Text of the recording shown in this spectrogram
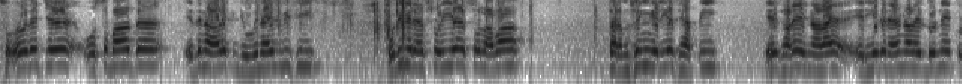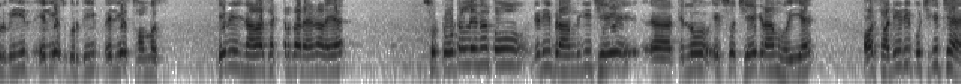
ਸੋ ਉਹਦੇ ਚ ਉਸ ਤੋਂ ਬਾਅਦ ਇਹਦੇ ਨਾਲ ਇੱਕ ਜੁਵੀਨਾਈਲ ਵੀ ਸੀ ਉਹਦੀ ਵੀ ਅਰੈਸਟ ਹੋਈ ਹੈ। ਇਸ ਤੋਂ ਇਲਾਵਾ ਧਰਮ ਸਿੰਘ ਏਲੀਅਸ ਹੈਪੀ ਇਹ ਸਾਰੇ ਅਜਨਾਲਾ ਏਰੀਏ ਦੇ ਰਹਿਣ ਵਾਲੇ ਦੋਨੇ Kulvir alias Gurdeep alias Thomas ਇਹ ਵੀ ਅਜਨਾਲਾ ਸੈਕਟਰ ਦਾ ਰਹਿਣ ਵਾਲੇ ਆ। ਸੋ ਟੋਟਲ ਇਹਨਾਂ ਤੋਂ ਜਿਹੜੀ ਬਰਾਮਦਗੀ 6 ਅ, ਕਿਲੋ 106 ਗ੍ਰਾਮ ਹੋਈ ਹੈ। ਔਰ ਸਾਡੀ ਜਿਹੜੀ ਪੁੱਛਗਿੱਛ ਹੈ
